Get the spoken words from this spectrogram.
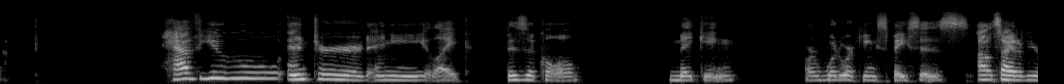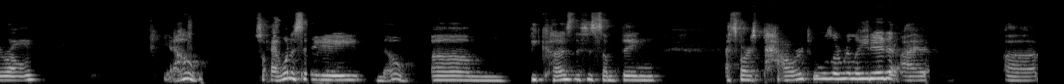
yeah. have you entered any like physical making or woodworking spaces outside of your own no. So I want to say no. Um, because this is something, as far as power tools are related, I uh,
